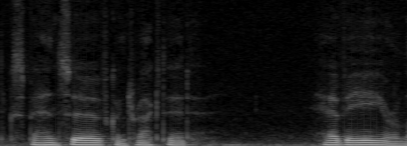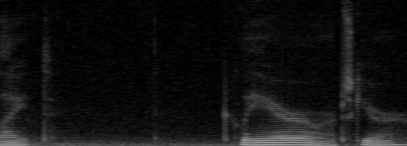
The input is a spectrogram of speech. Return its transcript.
Expansive, contracted, heavy or light, clear or obscure.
